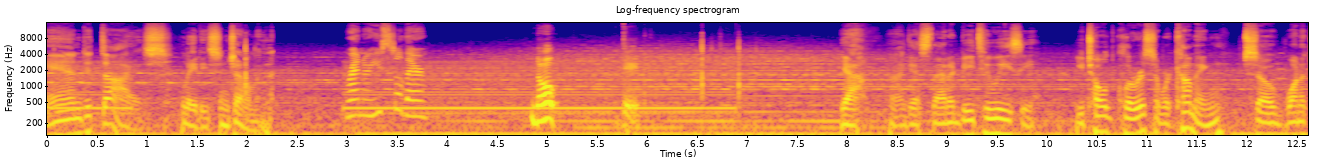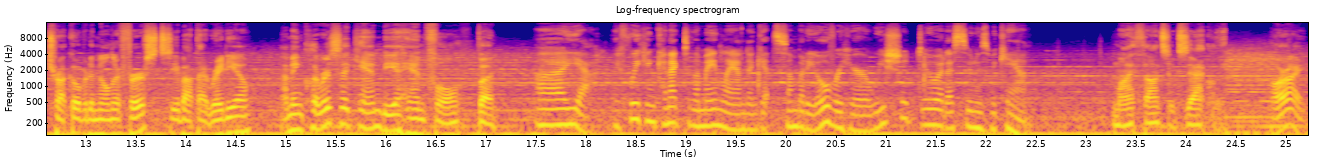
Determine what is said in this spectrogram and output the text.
And it dies, ladies and gentlemen. Ren, are you still there? nope. Dude. Yeah, I guess that'd be too easy. You told Clarissa we're coming, so want to truck over to Milner first, see about that radio? I mean, Clarissa can be a handful, but Uh, yeah. If we can connect to the mainland and get somebody over here, we should do it as soon as we can. my thoughts exactly. All right,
